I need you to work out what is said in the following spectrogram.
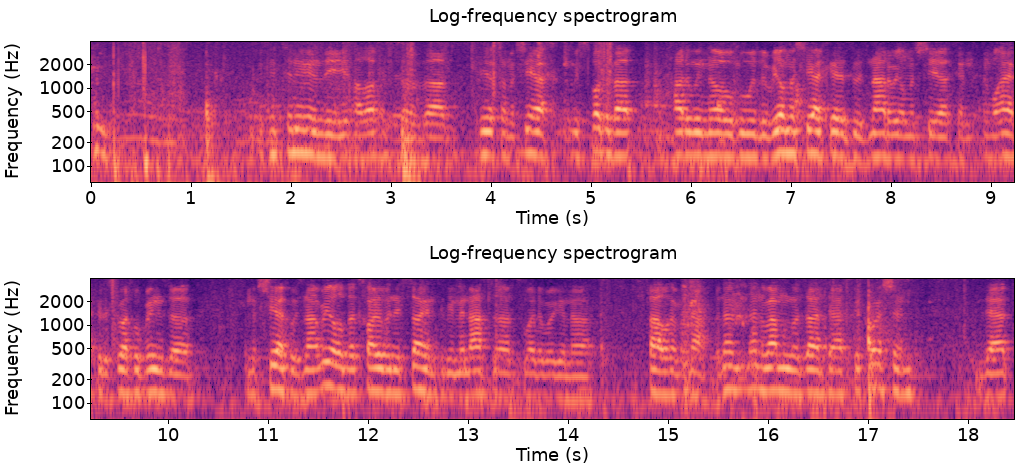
Continuing in the halachas of uh, Mashiach, we spoke about how do we know who the real Mashiach is, who's not a real Mashiach, and, and why HaKadosh Baruch Hu brings a, a Mashiach who's not real. That's part of an sign to be menasa us whether we're going to follow him or not. But then, then the Rambam goes on to ask a question that,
